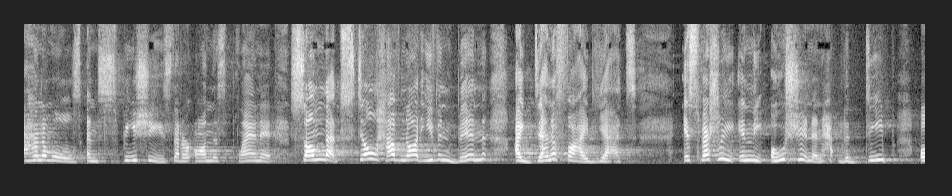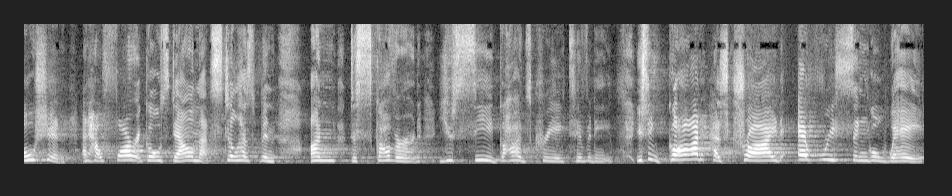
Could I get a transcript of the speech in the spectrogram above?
animals and species that are on this planet, some that still have not even been identified yet, especially in the ocean and the deep ocean and how far it goes down that still has been undiscovered, you see God's creativity. You see, God has tried every single way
